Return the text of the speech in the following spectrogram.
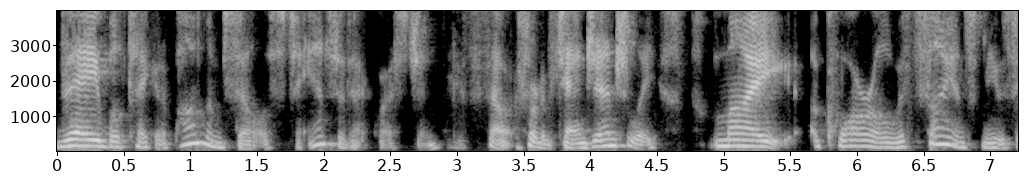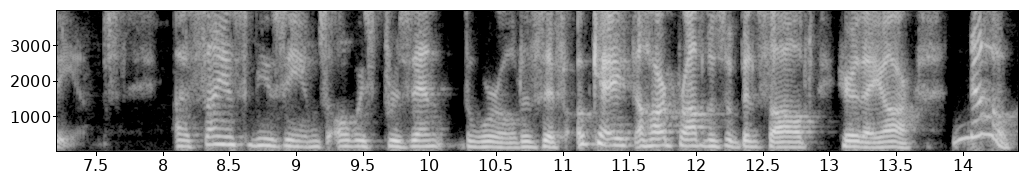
they will take it upon themselves to answer that question. So, sort of tangentially, my quarrel with science museums. Uh, science museums always present the world as if, okay, the hard problems have been solved, here they are. No,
